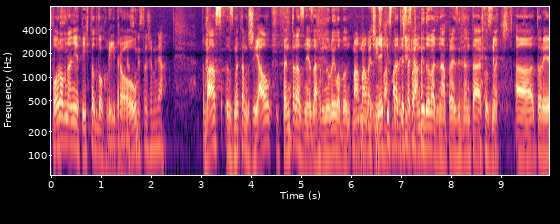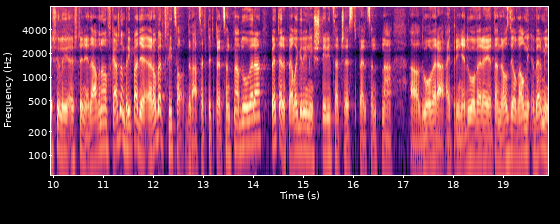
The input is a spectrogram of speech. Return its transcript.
Porovnanie týchto dvoch lídrov. Ja som myslel, že mňa. Vás sme tam žiaľ tento raz nezahrnuli, lebo máme čísla, nechystáte sa kandidovať na prezidenta, ako sme uh, to riešili ešte nedávno. V každom prípade Robert Fico 25% na dôvera, Peter Pellegrini 46% na uh, dôvera. Aj pri nedôvere je ten rozdiel veľmi, veľmi,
